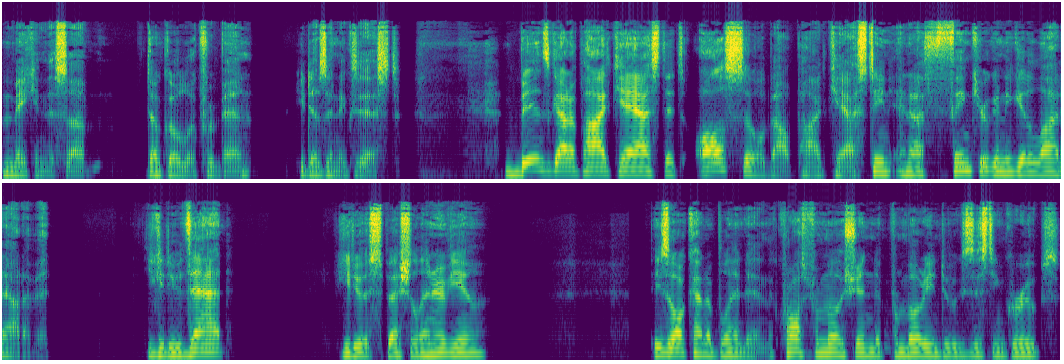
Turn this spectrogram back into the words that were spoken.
I'm making this up. Don't go look for Ben, he doesn't exist. Ben's got a podcast that's also about podcasting, and I think you're going to get a lot out of it. You could do that. You could do a special interview. These all kind of blend in the cross promotion, the promoting to existing groups,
